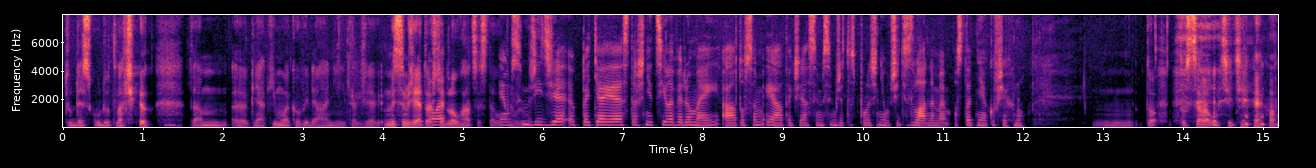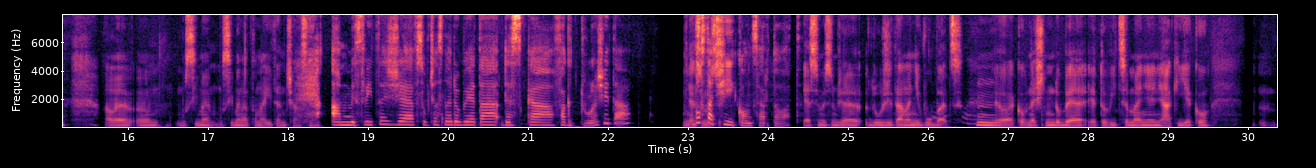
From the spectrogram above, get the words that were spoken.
tu desku dotlačil tam eh, k nějakému jako vydání, takže myslím, že je to Ale ještě dlouhá cesta. Opravdu. Já musím říct, že Peťa je strašně cílevědomý a to jsem i já, takže já si myslím, že to společně určitě zvládneme, ostatně jako všechno. Mm, to, to zcela určitě, ale, ale um, musíme, musíme na to najít ten čas. Ne? A myslíte, že v současné době je ta deska fakt důležitá? Nebo stačí myslím, koncertovat? Já si myslím, že důležitá není vůbec. Hmm. Jo, jako v dnešní době je to víceméně nějaký jako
